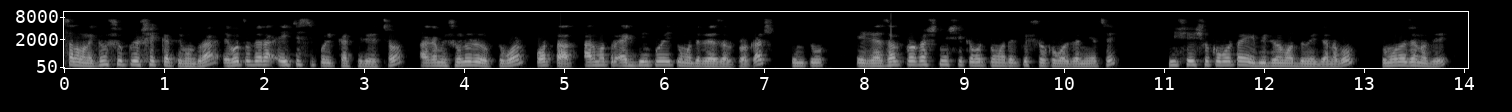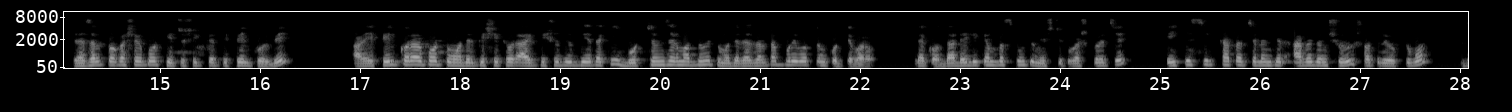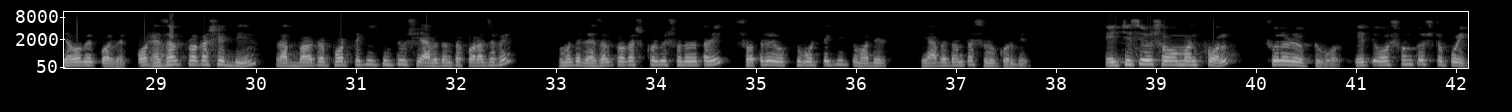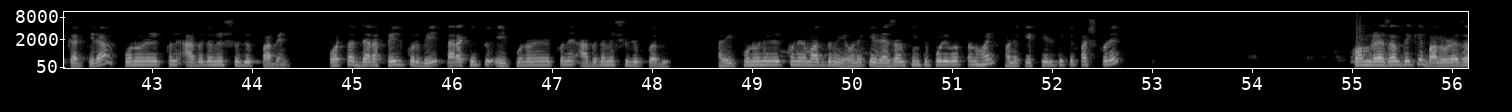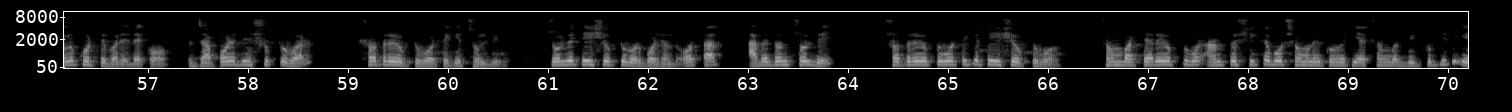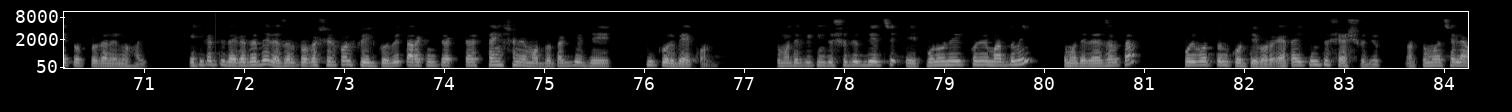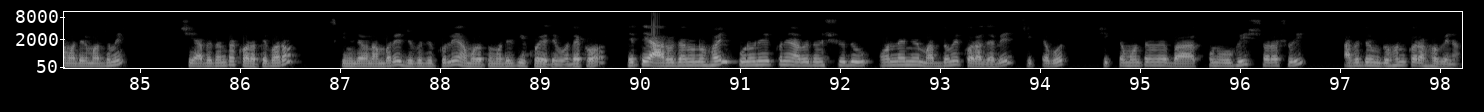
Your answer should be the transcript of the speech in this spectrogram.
আসসালামু আলাইকুম, সুপ্রিয় শিক্ষার্থী বন্ধুরা। এবছর যারা এইচএসসি পরীক্ষার্থী রয়েছে, আগামী ষোলোই অক্টোবর, অর্থাৎ আর মাত্র একদিন পরেই তোমাদের রেজাল্ট প্রকাশ, কিন্তু এই রেজাল্ট প্রকাশ নিয়ে শিক্ষাবোর্ড তোমাদেরকে সুখবর জানিয়েছে। কি সেই সুখবরটা এই ভিডিওর মাধ্যমে জানাব। তোমরা জানো যে, রেজাল্ট প্রকাশের পর কিছু শিক্ষার্থী ফেল করবে। আর এই ফেল করার পর তোমাদেরকে শিক্ষাবোর্ড আরেকটি সুযোগ দিয়ে থাকি বোর্ড চেঞ্জের মাধ্যমে তোমাদের রেজাল্টটা পরিবর্তন করতে পারো। দেখো দা ডেইলি ক্যাম্পাস কিন্তু মিষ্টি প্রকাশ করেছে। এইচএসসির খাতা চ্যালেঞ্জের আবেদন শুরু সতেরোই অক্টোবর। যেভাবে করবেন। রেজাল্ট প্রকাশের দিন রাত বারোটার পর থেকেই কিন্তু সেই আবেদনটা করা যাবে। তোমাদের রেজাল্ট প্রকাশ করবে ষোলো তারিখ সতেরোই অক্টোবর থেকেই তোমাদের এই আবেদনটা শুরু করবে। এইচএসসি ও সমমান ফল ষোলোই অক্টোবর। এতে অসন্তুষ্ট পরীক্ষার্থীরা পুনর্নিরীক্ষণে আবেদনের সুযোগ পাবেন। অর্থাৎ যারা ফেল করবে তারা কিন্তু এই পুনর্নিরীক্ষণে আবেদনের সুযোগ পাবে। আর এই পুনর্নিরীক্ষণের মাধ্যমে অনেকের রেজাল্ট কিন্তু পরিবর্তন হয় অনেকে ফেল থেকে পাশ করে কম রেজাল্ট থেকে ভালো রেজাল্টও করতে পারে। দেখো, যা পরের দিন শুক্রবার, সতেরোই অক্টোবর থেকে চলবে। চলবে তেইশে অক্টোবর পর্যন্ত। অর্থাৎ আবেদন চলবে সতেরোই অক্টোবর থেকে তেইশে অক্টোবর। সোমবার তেরোই অক্টোবর আন্তঃশিক্ষা বোর্ড সমন্বয় কমিটি এক সংবাদ বিজ্ঞপ্তিতে এই তথ্য জানানো হয়। এটি কাটতে দেখা যাবে রেজাল্ট প্রকাশের ফল ফেল করবে। তারা কিন্তু একটা টেনশনের মধ্যে থাকবে যে কি করবে এখন। তোমাদেরকে কিন্তু সুযোগ দিয়েছে এই পুনর্নিরীক্ষণের মাধ্যমেই তোমাদের রেজাল্টটা পরিবর্তন করতে পারো। এটাই কিন্তু শেষ সুযোগ। আর তোমরা চাইলে আমাদের মাধ্যমে সেই আবেদনটা করাতে পারো। স্ক্রিনে দেওয়া নাম্বারে যোগাযোগ করলে আমরা তোমাদেরকে করে দেবো। দেখো, এতে আরও জানানো হয় পুনর্নিরীক্ষণের আবেদন শুধু অনলাইনের মাধ্যমে করা যাবে। শিক্ষা শিক্ষা মন্ত্রণালয় বা কোনো অফিস সরাসরি আবেদন গ্রহণ করা হবে না।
